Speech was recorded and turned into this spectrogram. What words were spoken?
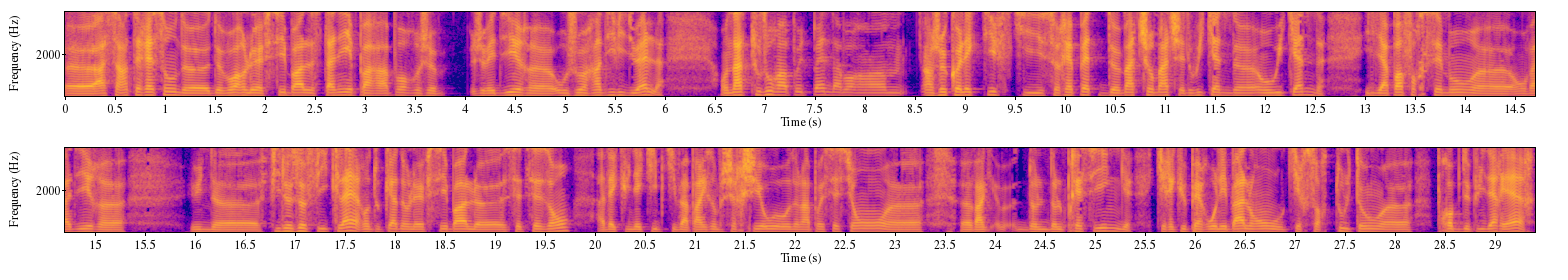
euh, assez intéressant de, voir le FC Bâle cette année par rapport, je, vais dire, aux joueurs individuels. On a toujours un peu de peine d'avoir un, jeu collectif qui se répète de match au match et de week-end en week-end. Il n'y a pas forcément, on va dire, une euh, philosophie claire, en tout cas dans le FC Ball euh, cette saison, avec une équipe qui va par exemple chercher haut dans la possession, euh, dans, le pressing, qui récupère haut les ballons ou qui ressort tout le temps propre depuis derrière.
